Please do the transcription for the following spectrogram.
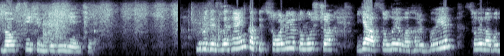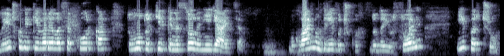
до всіх інгредієнтів. Друзі, злегенька підсолюю, тому що я солила гриби, солила водичку, в якій варилася курка, тому тут тільки не солені яйця. Буквально дрібочку додаю солі і перчу.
